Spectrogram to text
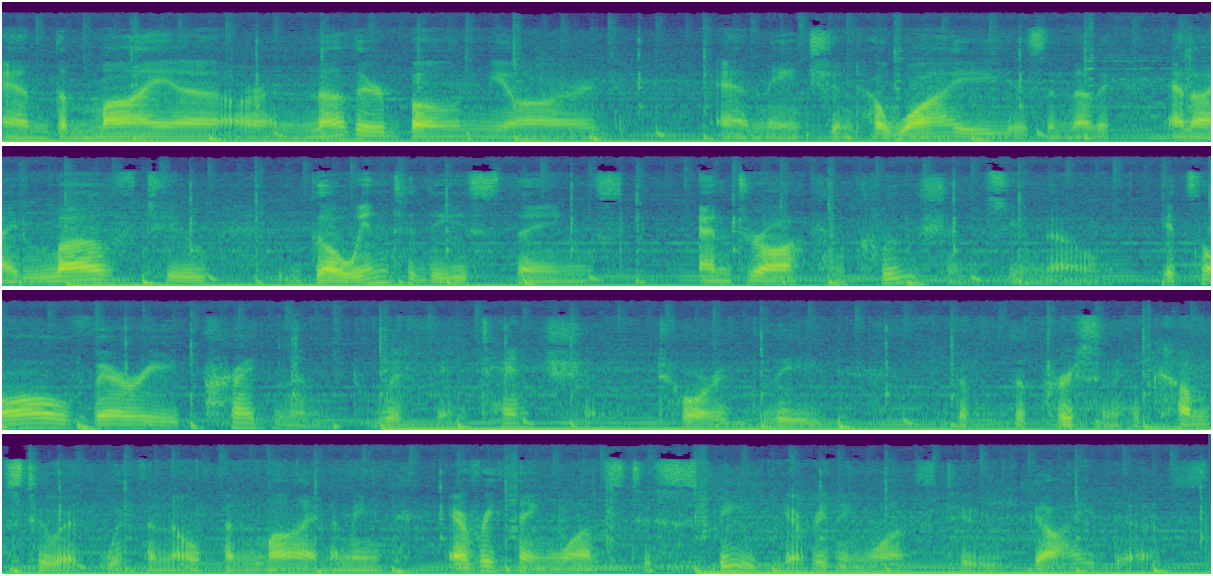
and the Maya are another boneyard, and ancient Hawaii is another. And I love to go into these things and draw conclusions, you know. It's all very pregnant with intention toward the, the, the, person who comes to it with an open mind. I mean, everything wants to speak, everything wants to guide us.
